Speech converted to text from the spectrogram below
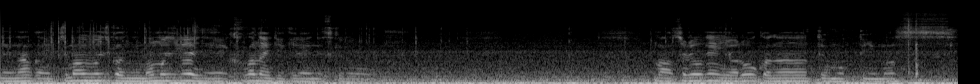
ね、なんか1万文字か2万文字ぐらいね書かないといけないんですけど。まあそれをねやろうかなって思っています。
